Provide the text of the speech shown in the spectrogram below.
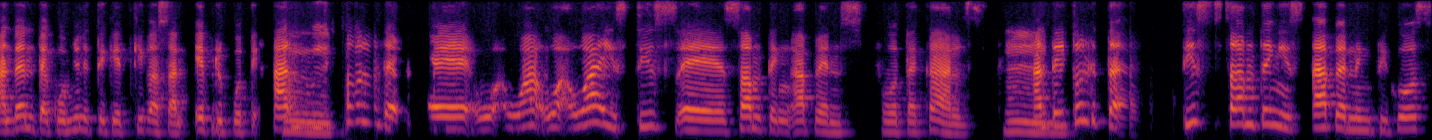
and then the community gatekeepers and everybody. And we Mm. told them, uh, why, why, why is this uh, something happens for the girls? And they Mm. told that this something is happening because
